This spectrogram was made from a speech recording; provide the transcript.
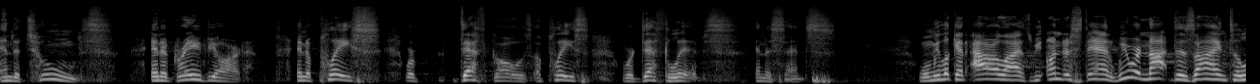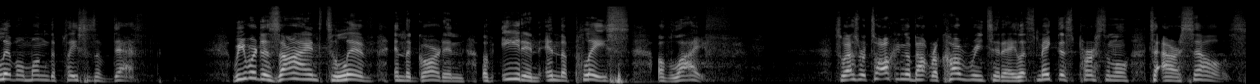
In the tombs, in a graveyard, in a place where death goes, a place where death lives, in a sense. When we look at our lives, we understand we were not designed to live among the places of death. We were designed to live in the Garden of Eden, in the place of life. So, as we're talking about recovery today, let's make this personal to ourselves.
